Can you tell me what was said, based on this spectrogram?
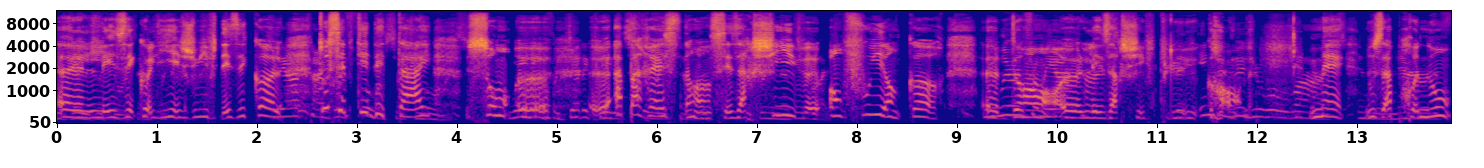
euh, les écoliers juifs des écoles. Tous ces petits détails sont, euh, euh, apparaissent dans ces archives enfouies encore dans les archives plus grandes. Mais nous apprenons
